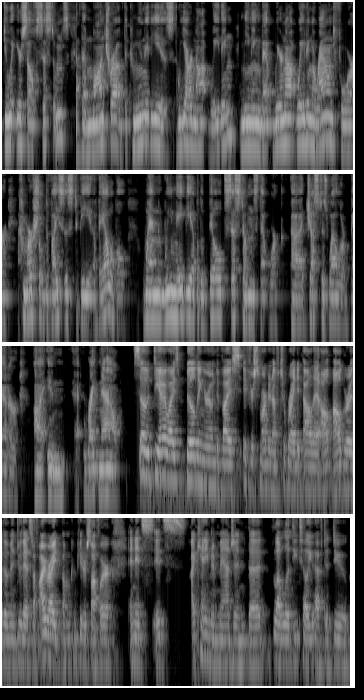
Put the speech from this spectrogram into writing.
do it yourself systems. The mantra of the community is we are not waiting, meaning that we're not waiting around for commercial devices to be available when we may be able to build systems that work uh, just as well or better uh, in right now. So DIY is building your own device if you're smart enough to write all that algorithm and do that stuff. I write um, computer software, and it's it's I can't even imagine the level of detail you have to do.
